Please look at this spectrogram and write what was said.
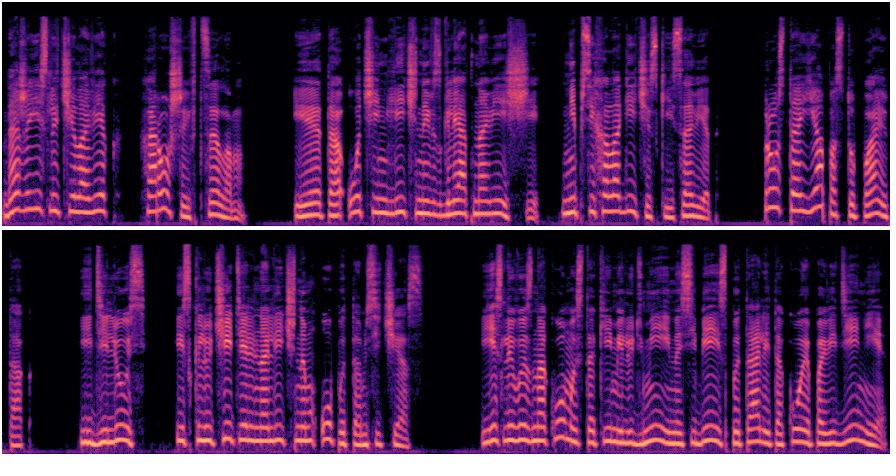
Даже если человек хороший в целом. И это очень личный взгляд на вещи, не психологический совет. Просто я поступаю так. И делюсь исключительно личным опытом сейчас. Если вы знакомы с такими людьми и на себе испытали такое поведение,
